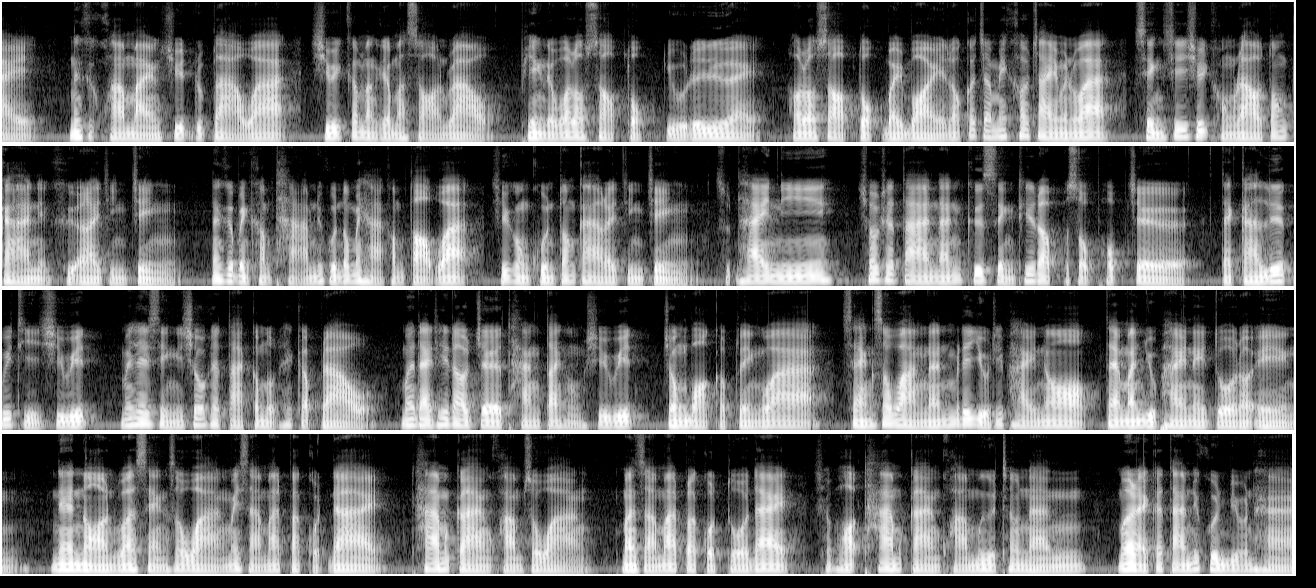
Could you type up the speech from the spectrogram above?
นั่นคือความหมายของชีวิตหรือเปล่าว่าชีวิตกำลังจะมาสอนเรา เพียงแต่ว่าเราสอบตกอยู่เรื่อยๆ พอเราสอบตกบ่อยๆ เราก็จะไม่เข้าใจมันว่าสิ่งที่ชีวิตของเราต้องการเนี่ยคืออะไรจริงๆนั่นคือเป็นคำถามที่คุณต้องไปหาคำตอบว่าชีวิตของคุณต้องการอะไรจริง ๆ สุดท้ายนี้ โชคชะตานั้นคือสิ่งที่เราประสบพบเจอ แต่การเลือกวิถีชีวิต ไม่ใช่สิ่งที่โชคชะตากำหนดให้กับเรา เมื่อใดที่เราเจอทางตันของชีวิต จงบอกกับตัวเองว่า แสงสว่างนั้นไม่ได้อยู่ที่ภายนอก แต่มันอยู่ภายในตัวเราเอง แน่นอนว่าแสงสว่างไม่สามารถปรากฏได้ ท่ามกลางความสว่าง มันสามารถปรากฏตัวได้ เฉพาะท่ามกลางความมืดเท่านั้น เมื่อไหร่ก็ตามที่คุณมีปัญหา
